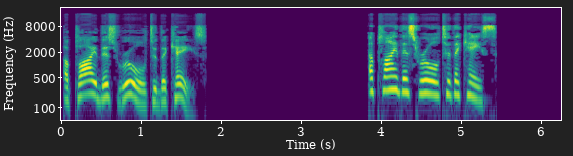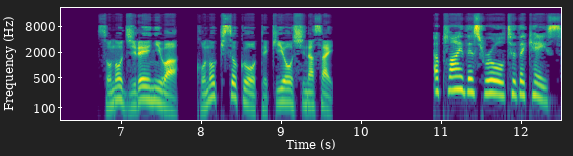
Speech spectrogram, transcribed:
Apply this rule to the case. Apply this rule to the case. その事例には、この規則を適用しなさい。Apply this rule to the case.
